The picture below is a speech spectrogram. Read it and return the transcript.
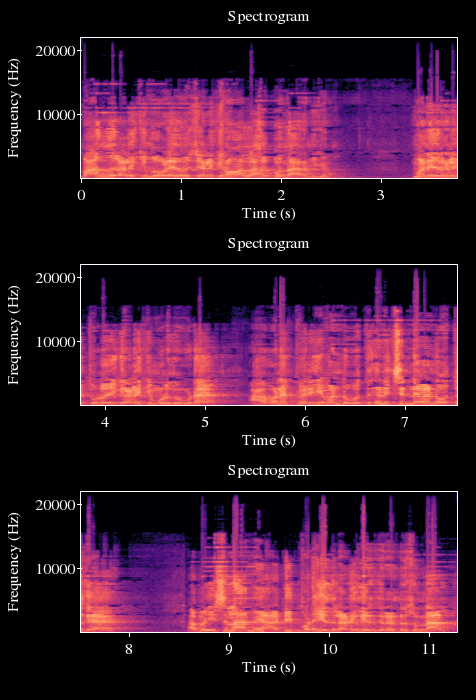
வாங்கு அழைக்கும் போது எதை வச்சு அழைக்கிறோம்? அல்லாஹ் தான் ஆரம்பிக்கிறோம். மனிதர்களை தொழுகைக்கு அழைக்கும் பொழுது கூட அவனை பெரியவன் ஒத்துக்க நீ சின்னவன் ஒத்துக்க. அப்ப இஸ்லாமிய அடிப்படை எதில் அடங்கியிருக்கிற என்று சொன்னால்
